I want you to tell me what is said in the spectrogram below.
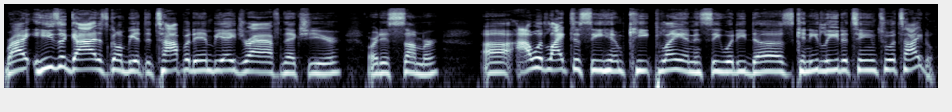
Right? He's a guy that's going to be at the top of the NBA draft next year or this summer. Uh, I would like to see him keep playing and see what he does. Can he lead a team to a title?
